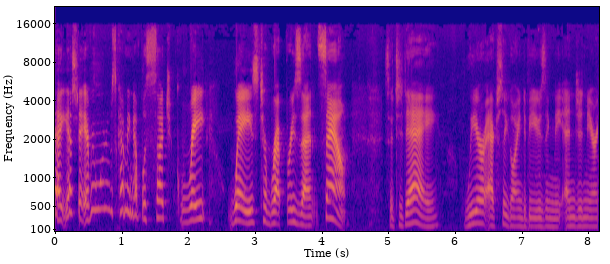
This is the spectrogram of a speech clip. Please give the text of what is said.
that yesterday. Everyone was coming up with such great ways to represent sound. So today we are actually going to be using the engineering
